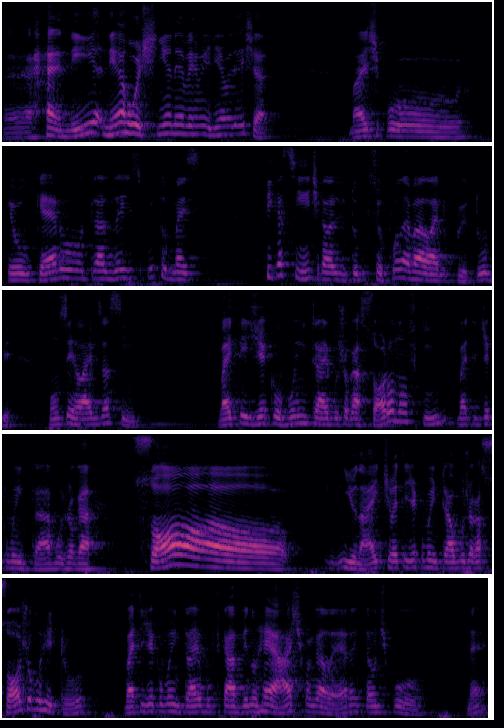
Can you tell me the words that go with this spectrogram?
É, nem, nem a roxinha nem a vermelhinha vai deixar. Mas, tipo, eu quero trazer isso pro YouTube. Mas fica ciente, galera do YouTube, que se eu for levar a live pro YouTube, vão ser lives assim. Vai ter dia que eu vou entrar e vou jogar só Ron of King. Vai ter dia que eu vou entrar, vou jogar só Unite. Vai ter dia que eu vou entrar, eu vou jogar só jogo retrô. Vai ter dia que eu vou entrar e vou ficar vendo react com a galera. Então, tipo, né?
